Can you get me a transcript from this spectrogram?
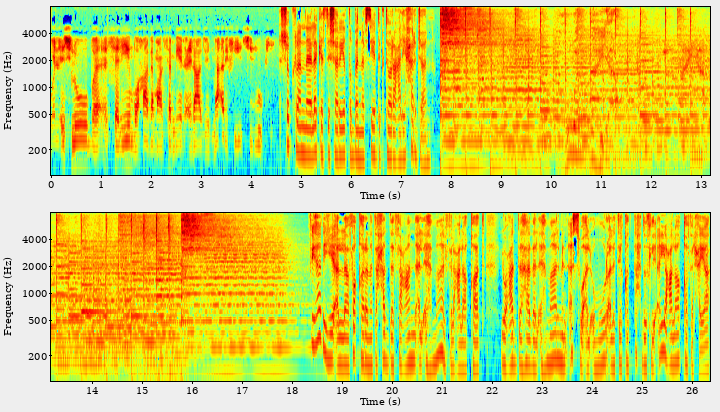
والأسلوب السليم وهذا ما نسميه العلاج المعرفي السلوكي. شكرا لك استشاري الطب النفسي الدكتور علي حرجان. هو وهي في هذه الفقرة نتحدث عن الإهمال في العلاقات. يعد هذا الإهمال من أسوأ الأمور التي قد تحدث لأي علاقة في الحياة.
